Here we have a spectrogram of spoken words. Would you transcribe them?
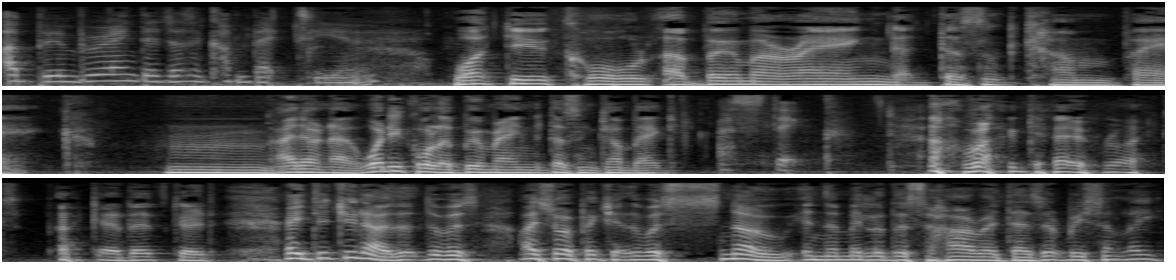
a boomerang that doesn't come back to you? What do you call a boomerang that doesn't come back? Hmm, I don't know. What do you call a boomerang that doesn't come back? A stick. Oh, okay, right. Okay, that's good. Hey, did you know that there was? I saw a picture. There was snow in the middle of the Sahara Desert recently.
